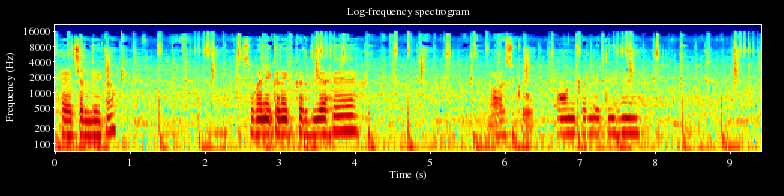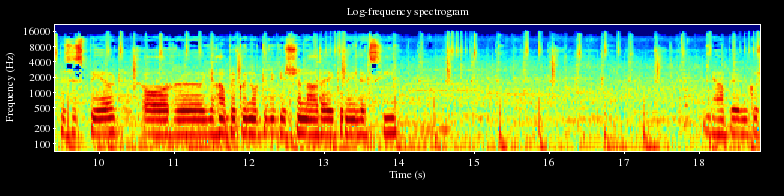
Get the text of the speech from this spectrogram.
है चलने का। सो so मैंने कनेक्ट कर दिया है। और इसको ऑन कर लेते हैं। दिस इज़ पेयर्ड और यहाँ पे कोई नोटिफिकेशन आ रहा है कि नहीं? लेट्स सी यहाँ पे अभी कुछ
